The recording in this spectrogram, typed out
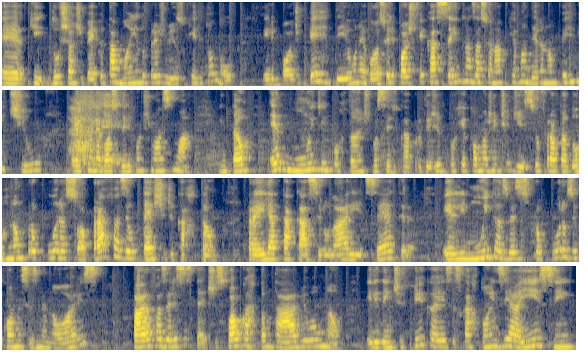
é, que, do chargeback, o tamanho do prejuízo que ele tomou. Ele pode perder o negócio, ele pode ficar sem transacionar porque a bandeira não permitiu é, que o negócio dele continuasse no ar. Então, é muito importante você ficar protegido, porque, como a gente disse, o fraudador não procura só para fazer o teste de cartão, para ele atacar celular e etc. Ele muitas vezes procura os e-commerces menores para fazer esses testes. Qual cartão está hábil ou não? Ele identifica esses cartões e aí sim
